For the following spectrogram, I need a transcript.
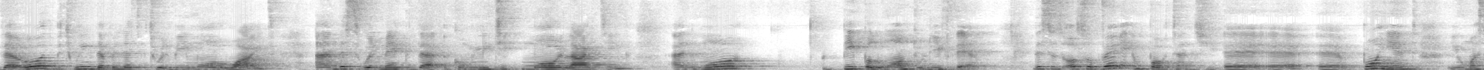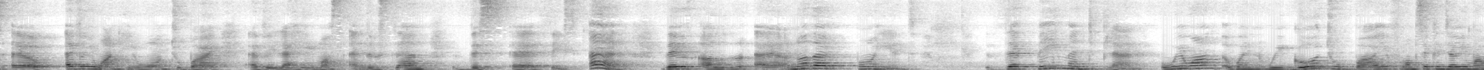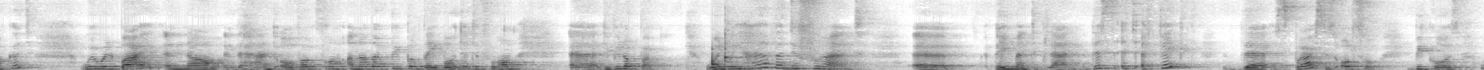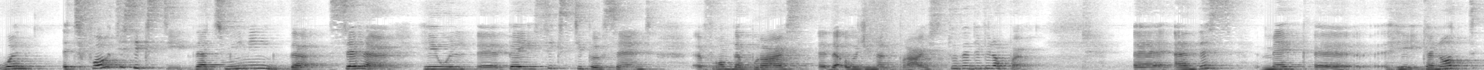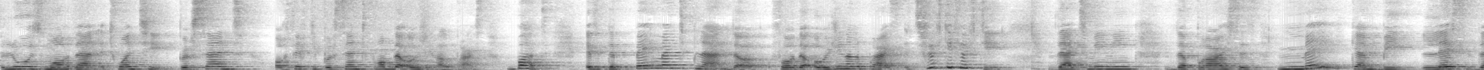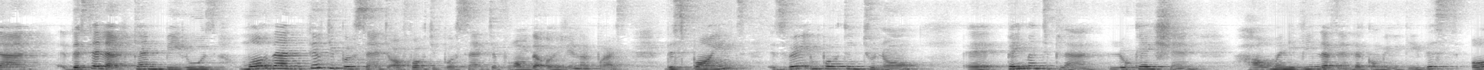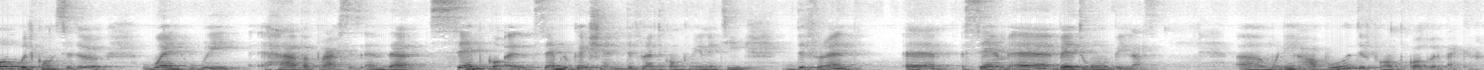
The road between the villas it will be more wide, and this will make the community more lighting and more people want to live there. This is also very important uh, uh, uh, point. You must, uh, everyone who want to buy a villa, he must understand these uh, things. And there is uh, another point, the payment plan. We want, when we go to buy from secondary market, we will buy and now in the handover from another people, they bought it from a developer. When we have a different payment plan, this it affect the prices also because when it's 40 60 that's meaning the seller he will uh, pay 60 percent uh, from the price uh, the original price to the developer. Uh, and this make uh, he cannot lose more than 20 percent or 50% from the original price but if the payment plan the, for the original price it's 50 50 that meaning the prices may can be less than the seller can be lose more than 30% or 40% from the original price. This point is very important to know. Uh, payment plan, location, how many villas in the community. This all will consider when we have a prices and the same uh, same location, different community, different uh, same uh, bedroom villas. Mounira Abboud from Coldwell Banker.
